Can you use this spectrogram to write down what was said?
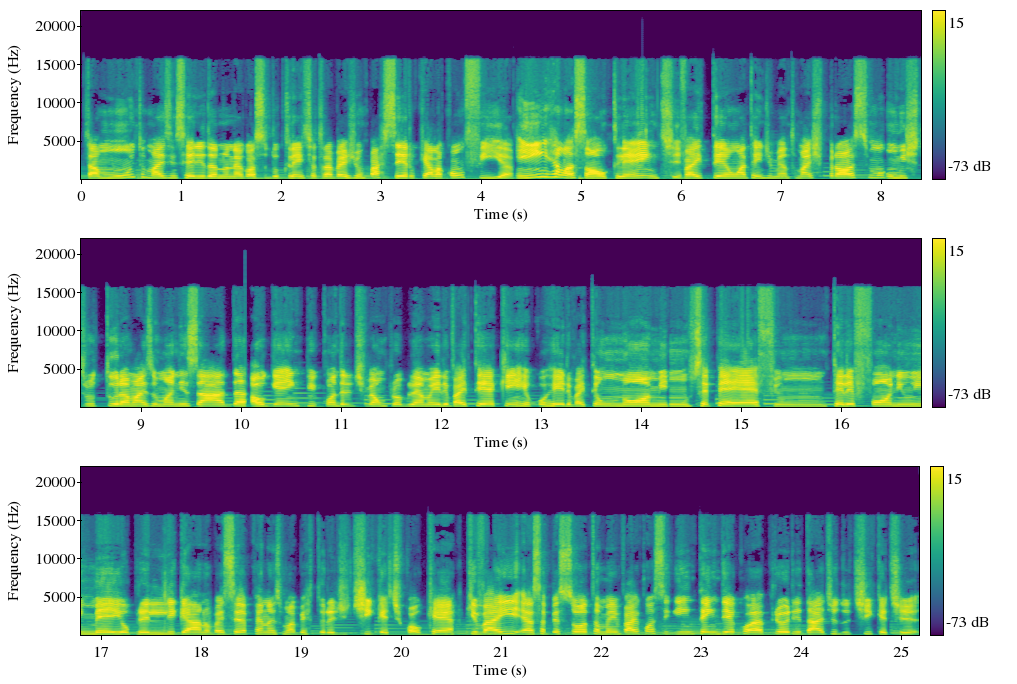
está muito mais inserida no negócio do cliente através de um parceiro que ela confia. E em relação ao cliente, vai ter um atendimento mais próximo, uma estrutura mais humanizada, alguém que quando ele tiver um problema, ele vai ter quem recorrer, ele vai ter um nome, um CPF, um telefone, um e-mail para ele ligar, não vai ser apenas uma abertura de ticket qualquer, que vai essa pessoa também vai conseguir entender qual é a prioridade do ticket,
